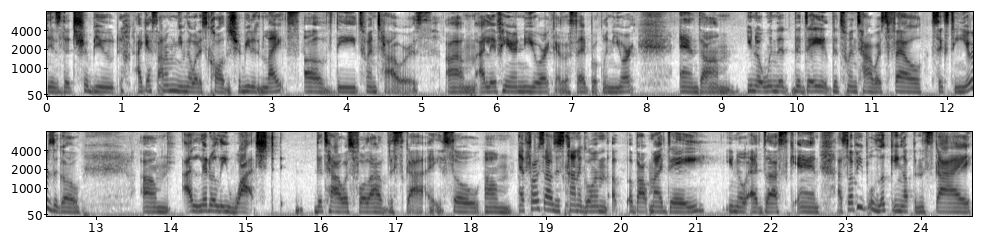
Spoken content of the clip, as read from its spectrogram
is the tribute. I guess I don't even know what it's called. The tribute in lights of the Twin Towers. Um, I live here in New York, as I said, Brooklyn, New York. And, um, you know, when the, the day the Twin Towers fell 16 years ago, um, I literally watched the towers fall out of the sky. So um, at first, I was just kind of going about my day you know, at dusk. And I saw people looking up in the sky.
